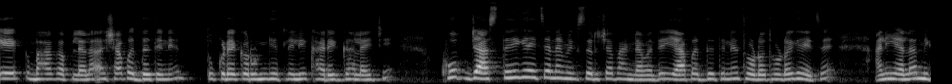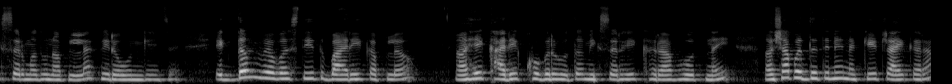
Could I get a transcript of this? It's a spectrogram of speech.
एक भाग आपल्याला अशा पद्धतीने तुकडे करून घेतलेली खारीक घालायची. खूप जास्तही घ्यायचं ना मिक्सरच्या भांड्यामध्ये या पद्धतीने थोडं थोडं घ्यायचं आहे आणि याला मिक्सरमधून आपल्याला फिरवून घ्यायचं. आहे एकदम व्यवस्थित बारीक आपलं हे खारीक खोबरं होतं मिक्सर हे खराब होत नाही. अशा पद्धतीने नक्की ट्राय करा.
